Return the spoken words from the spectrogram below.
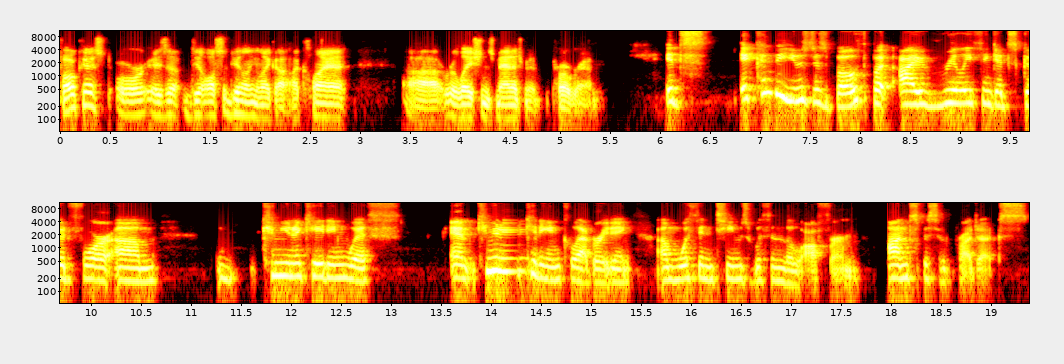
focused or is it also dealing like a, a client uh, relations management program? It's it can be used as both, but I really think it's good for um, communicating with and communicating and collaborating um, within teams within the law firm on specific projects.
